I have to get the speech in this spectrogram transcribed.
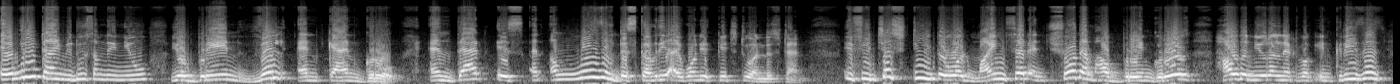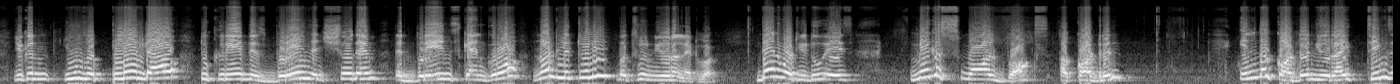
every time you do something new your brain will and can grow. And that is an amazing discovery i want your kids to understand. If you just teach the word mindset and show them how brain grows how the neural network increases you can use a play doh to create this brain and show them that brains can grow not literally but through neural network. Then what you do is make a small box a quadrant in the quadrant you write things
